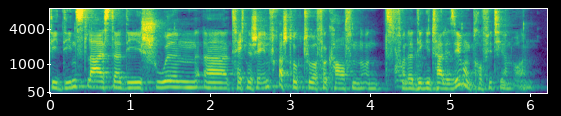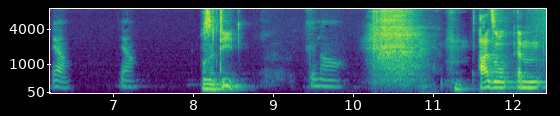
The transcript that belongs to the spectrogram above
die Dienstleister, die Schulen äh, technische Infrastruktur verkaufen und oh. von der Digitalisierung profitieren wollen? Ja, ja. Wo sind die? Genau. Also ähm,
